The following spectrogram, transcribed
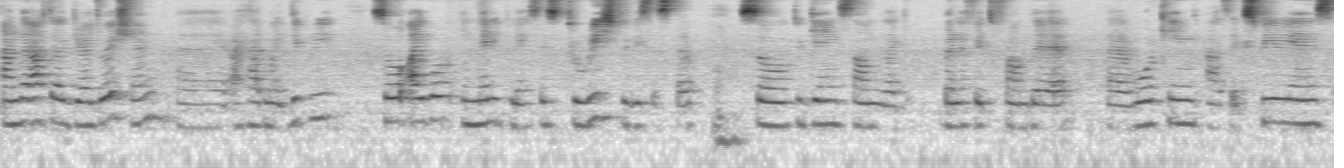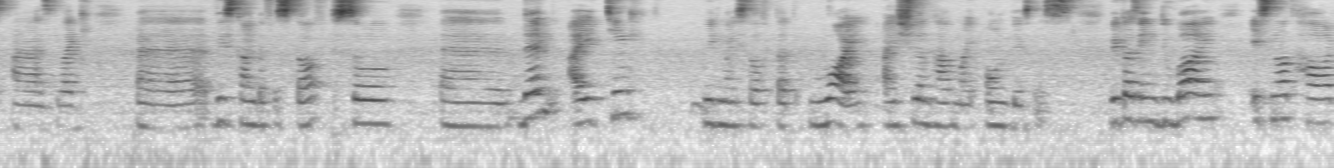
and then after graduation uh, i had my degree. So i worked in many places to reach to this step. Mhm. so to gain some like benefit from the uh, working as experience as like this kind of stuff. So uh, then i think with myself that why i shouldn't have my own business. Because in dubai it's not hard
